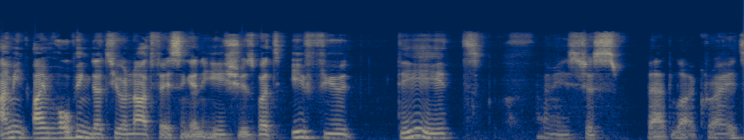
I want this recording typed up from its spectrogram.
I mean, I'm hoping that you're not facing any issues, but if you did, I mean, it's just bad luck, right?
